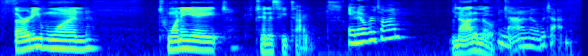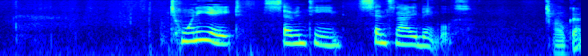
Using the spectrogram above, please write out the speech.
31 28 Tennessee Titans. In overtime? Not in overtime. Not in overtime. 28-17 Cincinnati Bengals. Okay.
